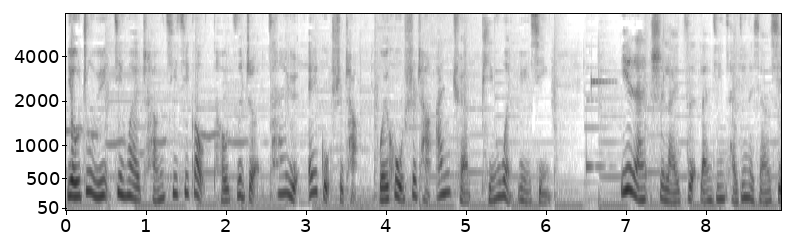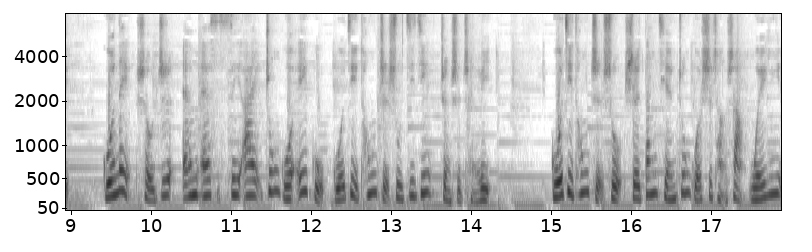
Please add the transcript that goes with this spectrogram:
有助于境外长期机构投资者参与 A 股市场，维护市场安全平稳运行。依然是来自南京财经的消息。国内首支 MSCI 中国 A 股国际通指数基金正式成立。国际通指数是当前中国市场上唯一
